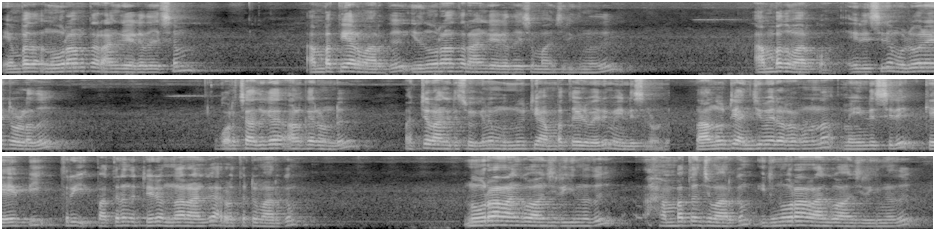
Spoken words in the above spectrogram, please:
എൺപത് നൂറാമത്തെ റാങ്ക് ഏകദേശം അമ്പത്തിയാറ് മാർക്ക്. ഇരുന്നൂറാമത്തെ റാങ്ക് ഏകദേശം വാങ്ങിച്ചിരിക്കുന്നത് അമ്പത് മാർക്കുമാണ്. ഈ ലിസ്റ്റിൽ മുഴുവനായിട്ടുള്ളത് കുറച്ചധികം ആൾക്കാരുണ്ട്. മറ്റ് റാങ്ക് ലിസ്റ്റ് വയ്ക്കുന്നത് മുന്നൂറ്റി അമ്പത്തേഴ് പേര് മെയിൻ ലിസ്റ്റിലുണ്ട് നാനൂറ്റി അഞ്ച് പേര് ഇറങ്ങുന്ന മെയിൻ ലിസ്റ്റിൽ കെ പി ത്രീ പത്തനംതിട്ടയിൽ ഒന്നാം റാങ്ക് അറുപത്തെട്ട് മാർക്കും നൂറാം റാങ്ക് വാങ്ങിച്ചിരിക്കുന്നത് അമ്പത്തഞ്ച് മാർക്കും ഇരുന്നൂറാം റാങ്ക് വാങ്ങിച്ചിരിക്കുന്നത്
